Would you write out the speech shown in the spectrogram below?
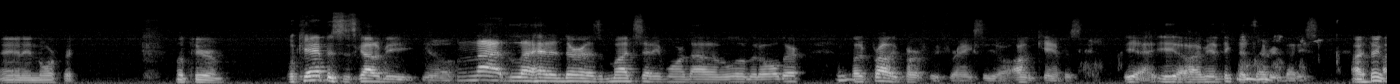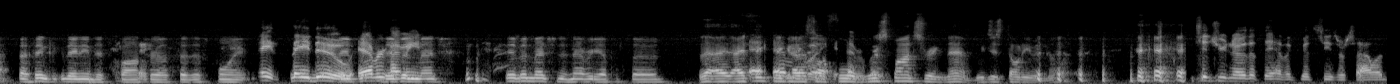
and in Norfolk. Let's hear them. Well, campus has got to be, you know, not headed there as much anymore now that I'm a little bit older, but probably perfectly frank. So, you know, on campus. Yeah, you know, I mean, I think that's everybody's. I think I think they need to sponsor us at this point. They they do. They've, every they've I been mean, mentioned, they've been mentioned in every episode. I, I think they got us all fooled. Everybody. We're sponsoring them. We just don't even know it. Did you know that they have a good Caesar salad?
